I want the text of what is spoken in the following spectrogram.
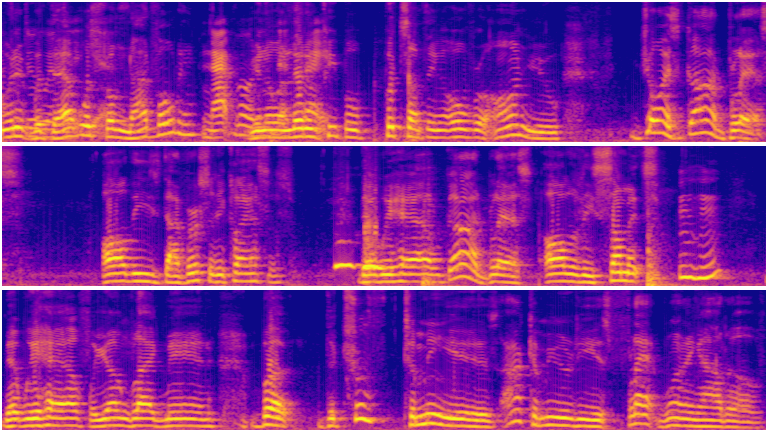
with it, but with that it, was yes. from not voting. Not voting. You know, and letting right. people put something over on you. Joyce, God bless all these diversity classes that we have. God bless all of these summits. Mm-hmm that we have for young black men. But the truth to me is our community is flat running out of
